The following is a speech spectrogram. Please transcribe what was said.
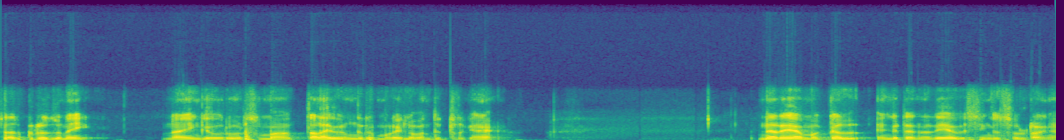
சர்க்குரு துணை நான் இங்கே ஒரு வருஷமாக தலைவருங்கிற முறையில் வந்துட்டுருக்கேன். நிறையா மக்கள் எங்கிட்ட நிறைய விஷயங்கள் சொல்கிறாங்க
